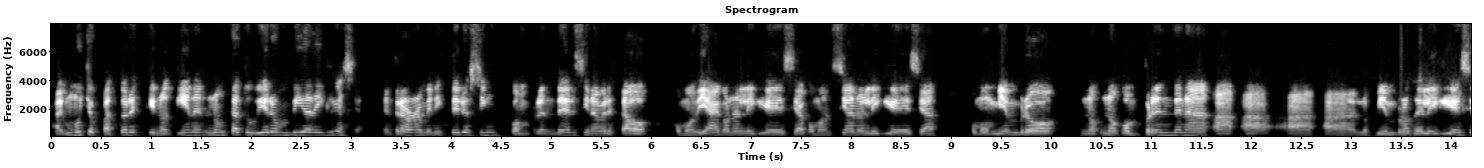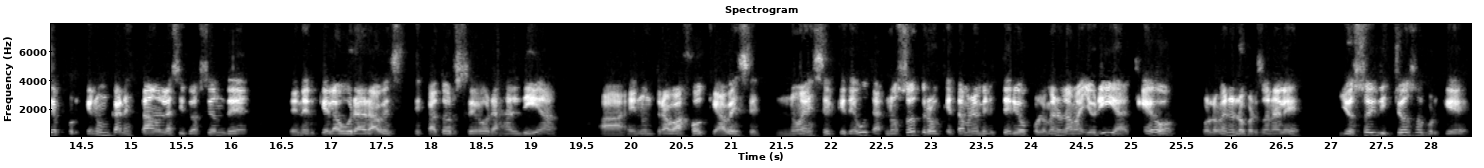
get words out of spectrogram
hay muchos pastores que no tienen, nunca tuvieron vida de iglesia. Entraron al ministerio sin comprender, sin haber estado como diácono en la iglesia, como anciano en la iglesia, como miembro, no, comprenden a, los miembros de la iglesia porque nunca han estado en la situación de tener que laburar a veces 14 horas al día en un trabajo que a veces no es el que te gusta. Nosotros que estamos en el ministerio, por lo menos la mayoría, creo, por lo menos en lo personal es, yo soy dichoso porque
